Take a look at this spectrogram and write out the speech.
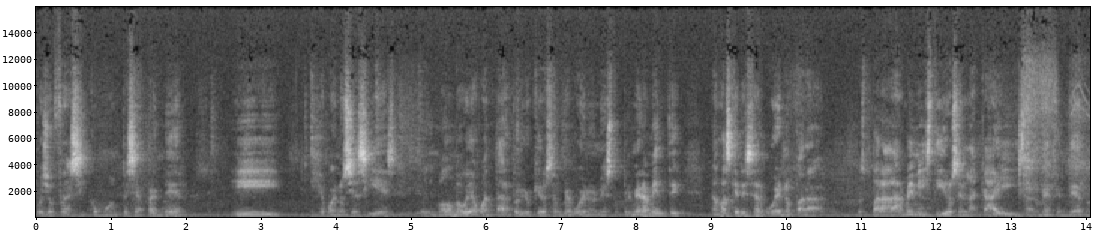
pues yo fue así como empecé a aprender. Y dije, bueno, si así es, pues de modo me voy a aguantar, pero yo quiero hacerme bueno en esto. Primeramente, nada más quería ser bueno para, pues para darme mis tiros en la calle y saberme defender, ¿no?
